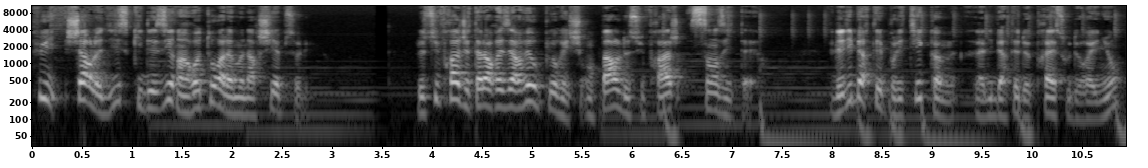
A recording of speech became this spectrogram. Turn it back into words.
puis Charles X qui désire un retour à la monarchie absolue. Le suffrage est alors réservé aux plus riches, on parle de suffrage censitaire. Les libertés politiques, comme la liberté de presse ou de réunion,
